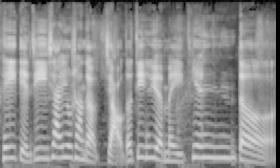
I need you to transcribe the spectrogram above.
可以点击一下右上角角的订阅，每天的。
